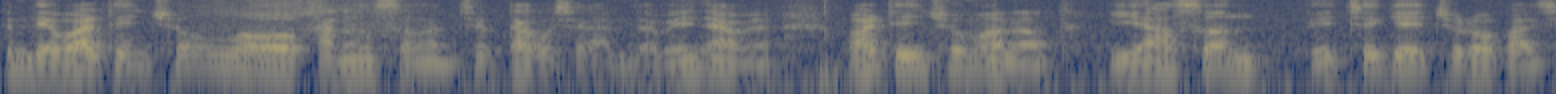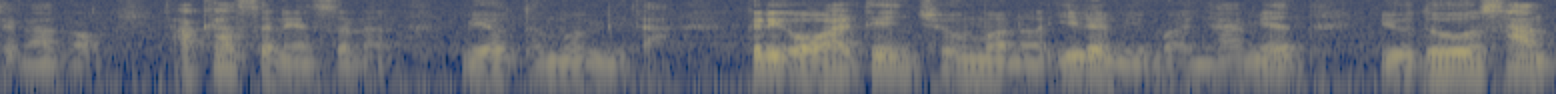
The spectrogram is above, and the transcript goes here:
근데 왈틴 춤어 가능성은 적다고 생각합니다. 왜냐하면 왈틴 춤어는 이하선 배측에 주로 발생하고 아카선에서는 매우 드뭅니다. 그리고 왈틴 튜머는 이름이 뭐냐면 유도상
